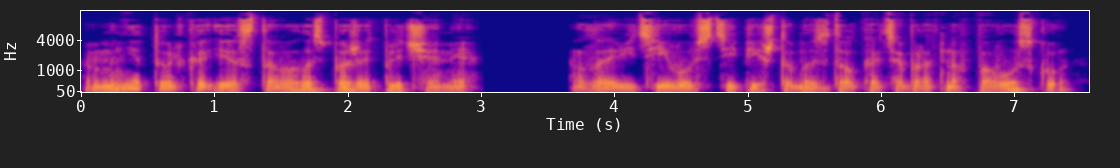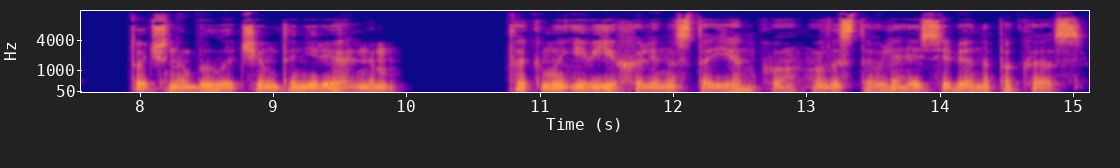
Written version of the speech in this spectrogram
Мне только и оставалось пожать плечами. Ловить его в степи, чтобы затолкать обратно в повозку, точно было чем-то нереальным. Так мы и въехали на стоянку, выставляя себя на показ.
